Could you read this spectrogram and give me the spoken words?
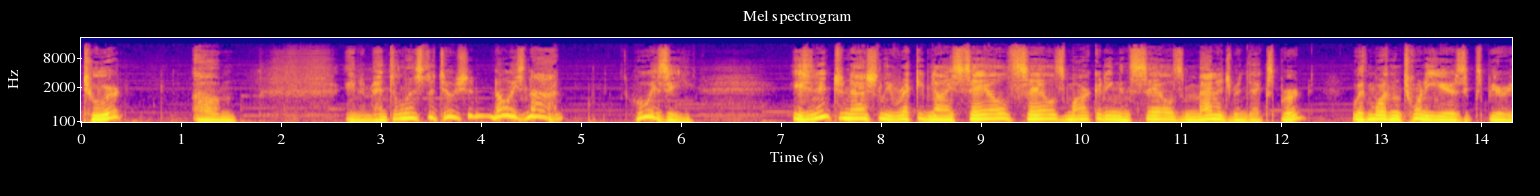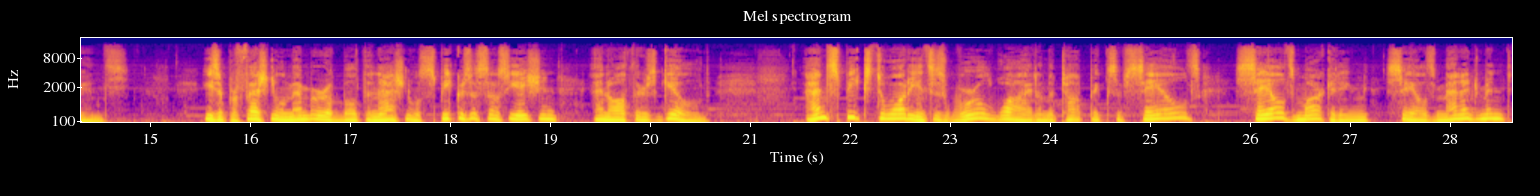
Tewart um, in a mental institution? No, he's not. Who is he? He's an internationally recognized sales, sales marketing, and sales management expert with more than 20 years' experience. He's a professional member of both the National Speakers Association and Authors Guild, and speaks to audiences worldwide on the topics of sales, sales marketing, sales management,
